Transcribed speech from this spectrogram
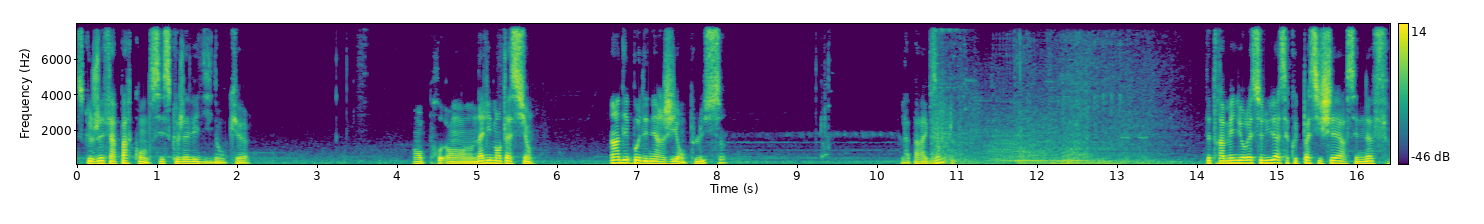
Ce que je vais faire par contre, c'est ce que j'avais dit. Donc, euh, en, alimentation, un dépôt d'énergie en plus. Là par exemple. Peut-être améliorer celui-là, ça coûte pas si cher, c'est neuf.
